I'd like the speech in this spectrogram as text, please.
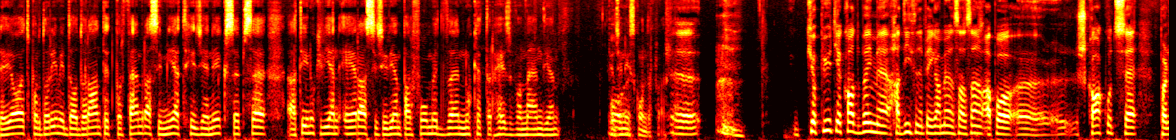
lejohet përdorimi i deodorantit për femra si mjet higjienik sepse atij nuk i vjen era siç i vjen parfumit dhe nuk e tërheq vëmendjen e gjinisë së kundërt? Pra, Kjo pyetje ka të bëjë me hadithin e pejgamberit sa sa apo shkakut se për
